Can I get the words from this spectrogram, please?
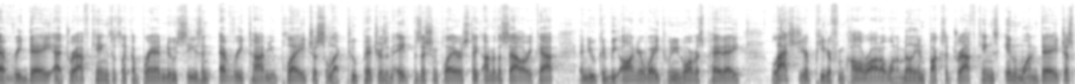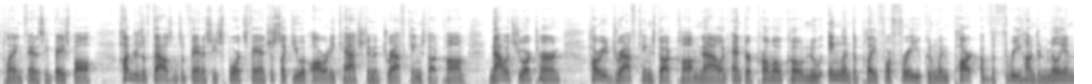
every day at DraftKings? It's like a brand new season every time you play. Just select two pitchers and eight position players, stay under the salary cap, and you could be on your way to an enormous payday. Last year, Peter from Colorado won a million bucks at DraftKings in one day just playing fantasy baseball. Hundreds of thousands of fantasy sports fans, just like you, have already cashed in at DraftKings.com. Now it's your turn. Hurry to DraftKings.com now and enter promo code New England to play for free. You can win part of the $300 million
